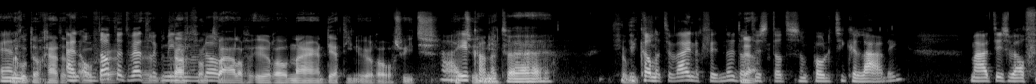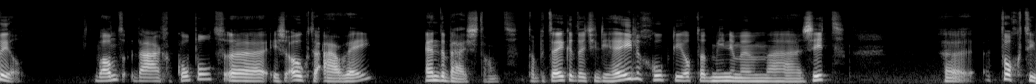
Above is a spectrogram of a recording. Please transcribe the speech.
En, maar goed, dan gaat het en omdat het wettelijk minimum van 12 euro naar 13 euro of zoiets. Ja, je, kan het, uh, je kan het te weinig vinden, dat, is, dat is een politieke lading. Maar het is wel veel. Want daar gekoppeld uh, is ook de AOW en de bijstand. Dat betekent dat je die hele groep die op dat minimum uh, zit, toch 10%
